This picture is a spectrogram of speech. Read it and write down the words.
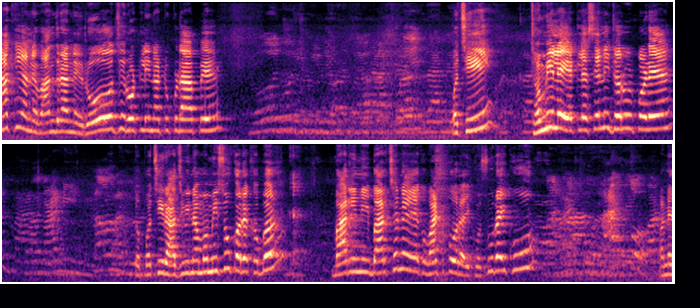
નાખી અને વાંદરાને રોજ રોટલીના ટુકડા આપે. પછી જમી લે એટલે શેની જરૂર પડે? તો પછી રાજવીના મમ્મી શું કરે ખબર? બારીની બહાર છે ને એક વાટકો રાખ્યો. શું રાખ્યું? અને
